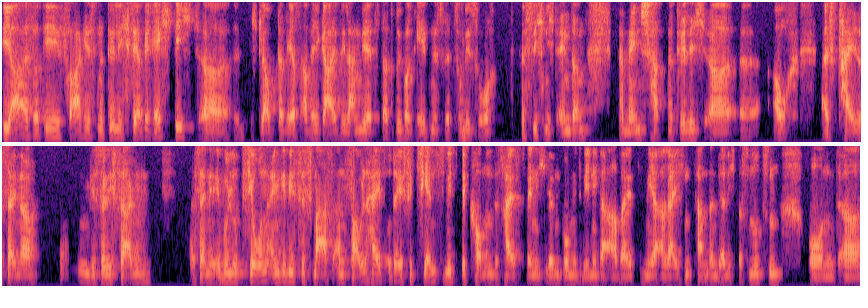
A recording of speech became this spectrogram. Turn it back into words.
Ja, also die Frage ist natürlich sehr berechtigt. Äh, ich glaube, da wäre es aber egal, wie lange wir jetzt darüber reden. Es wird sowieso sich nicht ändern. Der Mensch hat natürlich äh, äh, auch als Teil seiner, wie soll ich sagen, seine Evolution ein gewisses Maß an Faulheit oder Effizienz mitbekommen. Das heißt, wenn ich irgendwo mit weniger Arbeit mehr erreichen kann, dann werde ich das nutzen. Und äh,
